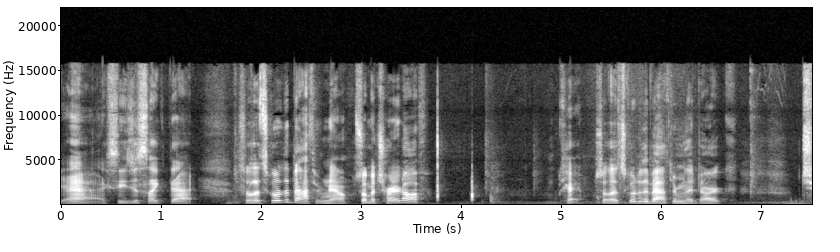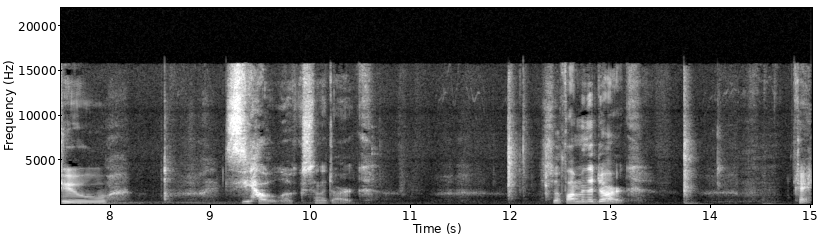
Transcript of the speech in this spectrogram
Yeah, I see just like that. So let's go to the bathroom now. So I'm gonna turn it off. Okay, so let's go to the bathroom in the dark to see how it looks in the dark. So if I'm in the dark, okay,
